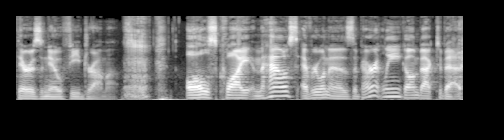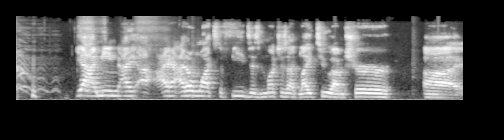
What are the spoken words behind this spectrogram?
there is no feed drama. All's quiet in the house. Everyone has apparently gone back to bed. Yeah, I mean, I, I I don't watch the feeds as much as I'd like to. I'm sure uh,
